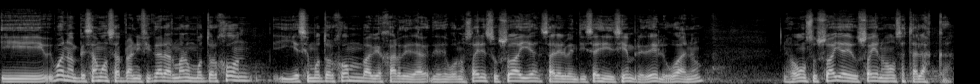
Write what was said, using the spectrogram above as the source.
Y bueno, empezamos a planificar, a armar un motorhome. Y ese motorhome va a viajar de- desde Buenos Aires a Ushuaia. Sale el 26 de diciembre de Lugano. Nos vamos a Ushuaia, de Ushuaia nos vamos hasta Alaska.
